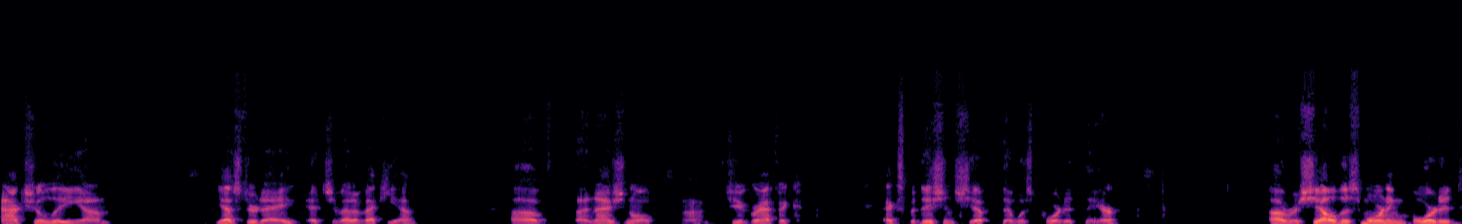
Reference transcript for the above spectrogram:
actually um, yesterday at Civitavecchia of a National uh, Geographic expedition ship that was ported there. Uh, Rochelle this morning boarded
